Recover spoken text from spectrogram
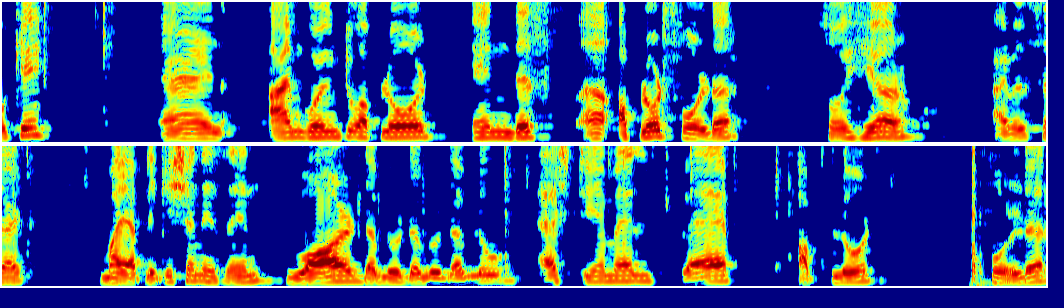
okay. And I'm going to upload in this uh, uploads folder. So here I will set my application is in var www html web uploads folder.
